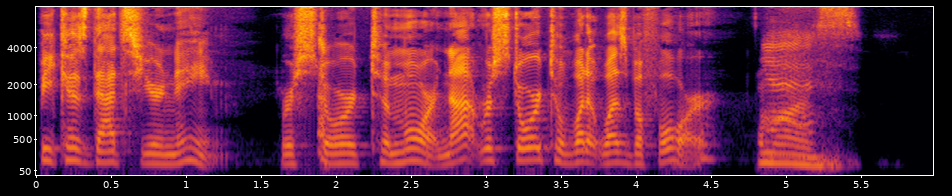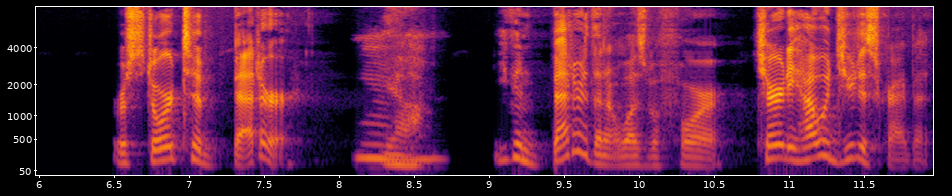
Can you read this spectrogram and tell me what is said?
Because that's your name. Restored to more, not restored to what it was before. Come on. yes. Restored to better, Yeah. Mhm. even better than it was before. Charity, how would you describe it?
